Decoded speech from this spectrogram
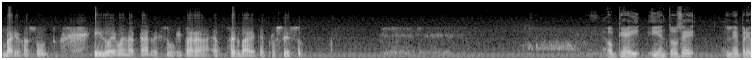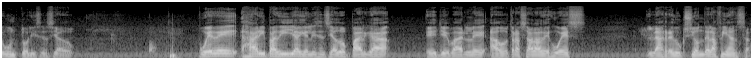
varios asuntos. Y luego en la tarde subí para observar este proceso. Ok, y entonces le pregunto, licenciado, ¿Puede Harry Padilla y el licenciado Palga eh, llevarle a otra sala de juez la reducción de la fianza?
